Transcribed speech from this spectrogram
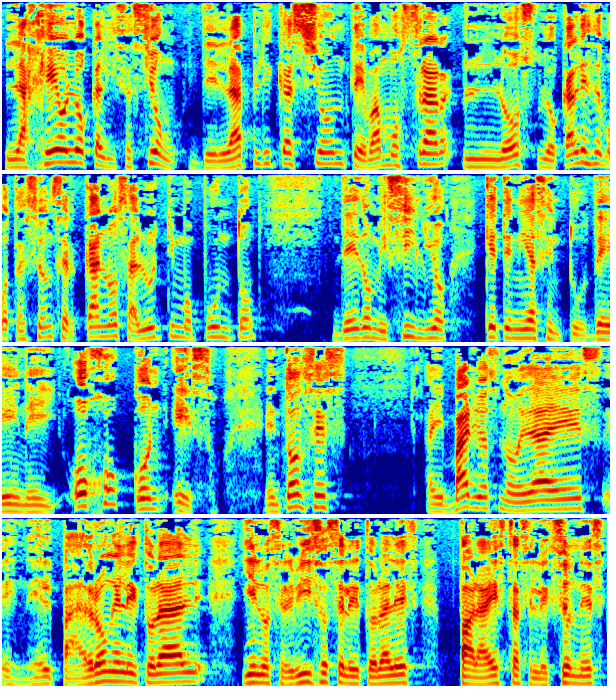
la geolocalización de la aplicación te va a mostrar los locales de votación cercanos al último punto de domicilio que tenías en tu DNI. Ojo con eso. Entonces, hay varias novedades en el padrón electoral y en los servicios electorales para estas elecciones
